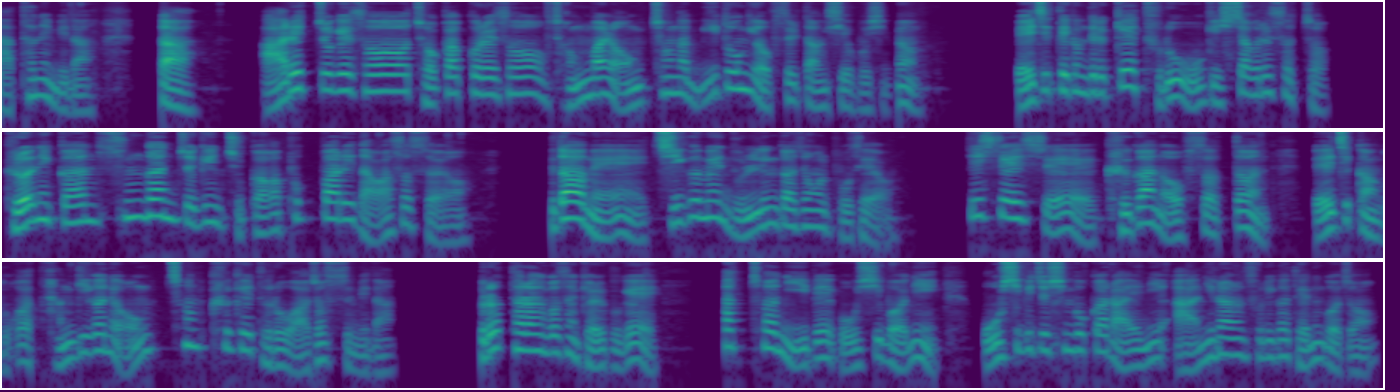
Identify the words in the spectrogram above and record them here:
나타냅니다. 자, 아래쪽에서 저가거래에서 정말 엄청난 미동이 없을 당시에 보시면 매집 대금들이 꽤 들어오기 시작을 했었죠. 그러니까 순간적인 주가가 폭발이 나왔었어요. 그 다음에 지금의 눌림 과정을 보세요. CCS에 그간 없었던 매집 강도가 단기간에 엄청 크게 들어와줬습니다. 그렇다는 것은 결국에 4,250원이 52주 신고가 라인이 아니라는 소리가 되는 거죠.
